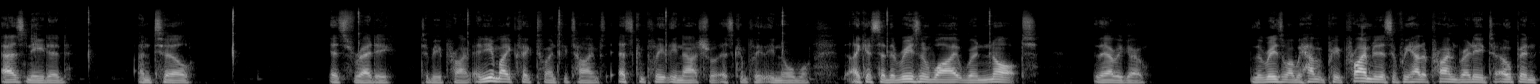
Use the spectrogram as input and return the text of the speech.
as needed until it's ready to be primed. And you might click 20 times. It's completely natural. It's completely normal. Like I said, the reason why we're not, there we go. The reason why we haven't pre-primed it is if we had it primed ready to open,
